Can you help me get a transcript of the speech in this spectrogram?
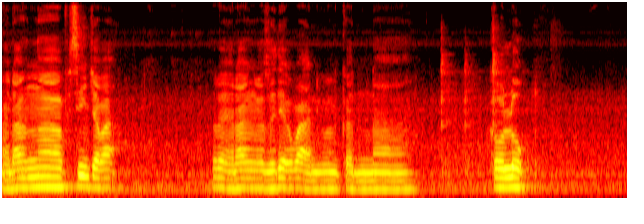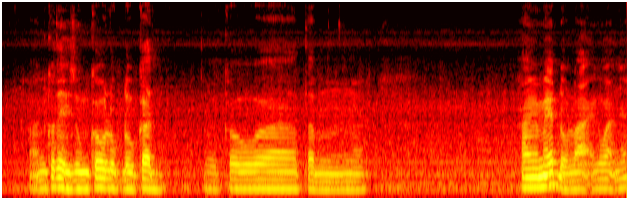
Hải đang uh, ờ, xin chào bạn. Có thể đang giới thiệu các bạn cần uh, câu lục. Bạn có thể dùng câu lục đầu cần Rồi câu uh, tầm 20m đổ lại các bạn nhé.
